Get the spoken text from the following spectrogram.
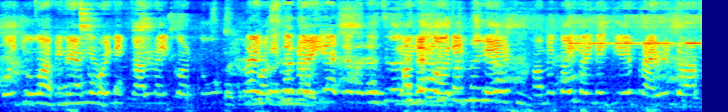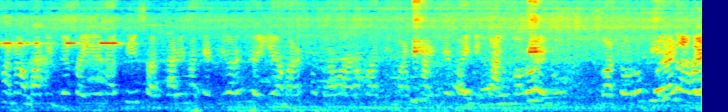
કોઈ જોવા બી નહીં કોઈ નિકાલ નહીં કરતું અમે ગરીબ છે અમે કઈ લઈને જઈએ? પ્રાઇવેટ દવાખાના અમારી રીતે કહીએ નથી. સરકારીમાં કેટલી વાર જઈએ? અમારા છોકરા વારંવાર બીમાર થાય કે કઈ નિકાલ કરો? એનું ગટોરો કોઈ અમે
